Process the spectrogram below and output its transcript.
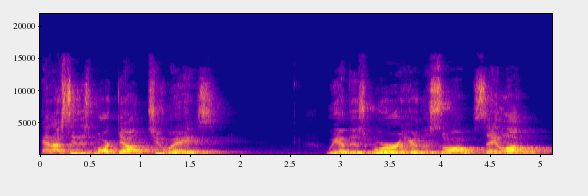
And I see this marked out two ways. We have this word here in the Psalm, Selah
